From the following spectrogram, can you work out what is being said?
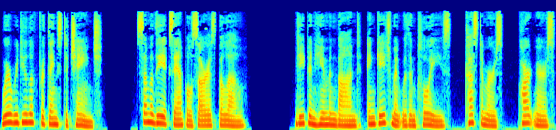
where would you look for things to change? Some of the examples are as below. Deepen human bond, engagement with employees, customers, partners.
